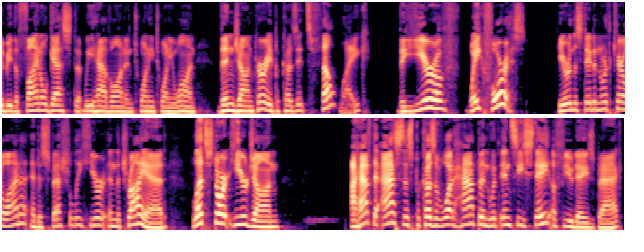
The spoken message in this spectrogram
to be the final guest that we have on in 2021 than John Currie because it's felt like the year of Wake Forest here in the state of North Carolina and especially here in the Triad. Let's start here, John. I have to ask this because of what happened with NC State a few days back.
